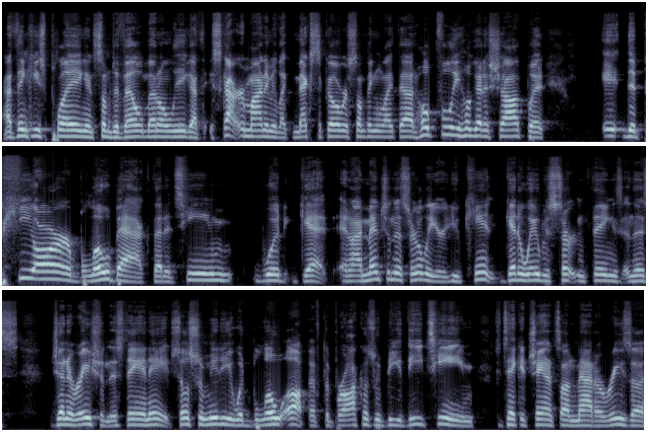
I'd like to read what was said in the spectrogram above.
I think he's playing in some developmental league. I th- Scott reminded me like Mexico or something like that. Hopefully, he'll get a shot, but it, the PR blowback that a team would get, and I mentioned this earlier, you can't get away with certain things in this generation, this day and age. Social media would blow up if the Broncos would be the team to take a chance on Matt Araiza.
